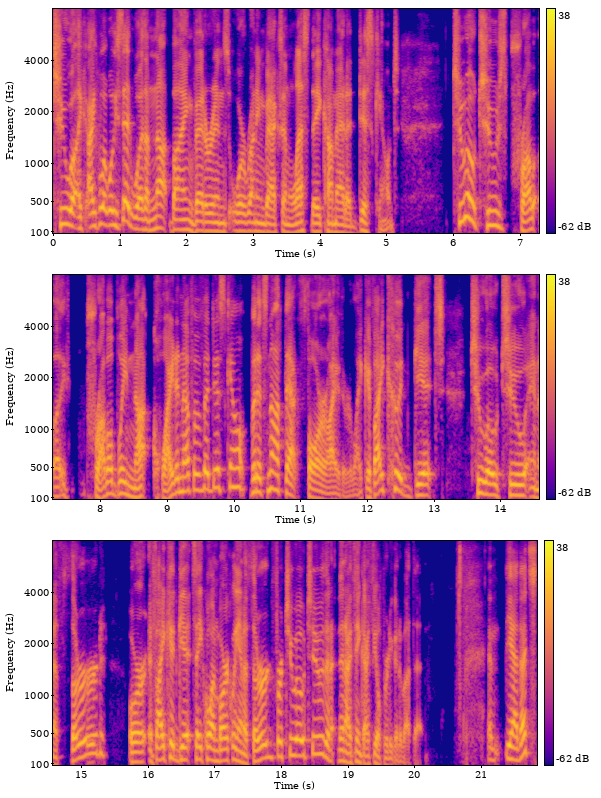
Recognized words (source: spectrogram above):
too, like I, what we said was, I'm not buying veterans or running backs unless they come at a discount. 202's probably like, probably not quite enough of a discount, but it's not that far either. Like if I could get 202 and a third, or if I could get Saquon Barkley and a third for 202, then then I think I feel pretty good about that. And yeah, that's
